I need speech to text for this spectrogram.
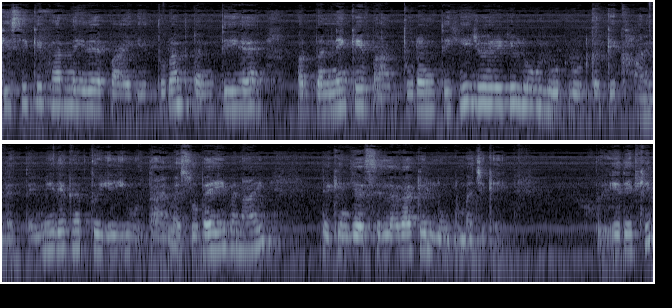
किसी के घर नहीं रह पाएगी। तुरंत बनती है और बनने के बाद तुरंत ही जो है कि लोग लूट लूट करके खाने लगते हैं। मेरे घर तो यही होता है। मैं सुबह ही बनाई लेकिन जैसे लगा कि लूट मच गई। तो ये देखिए,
